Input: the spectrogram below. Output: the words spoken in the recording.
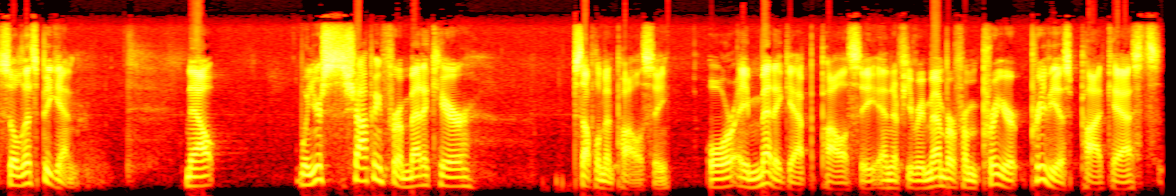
So let's begin. Now, when you're shopping for a Medicare supplement policy or a Medigap policy, and if you remember from pre- previous podcasts,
